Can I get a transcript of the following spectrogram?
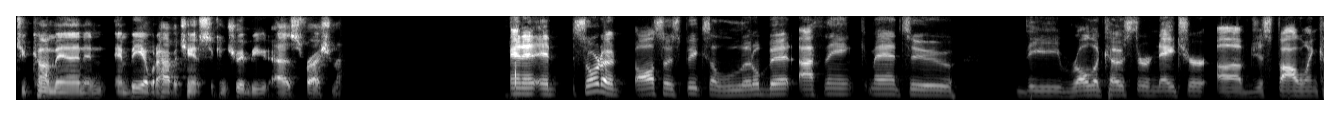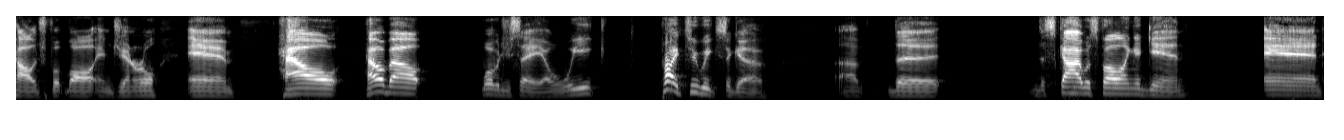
to come in and, and be able to have a chance to contribute as freshmen. And it, it sort of also speaks a little bit, I think, man, to the roller coaster nature of just following college football in general and how how about what would you say a week probably two weeks ago uh, the the sky was falling again and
